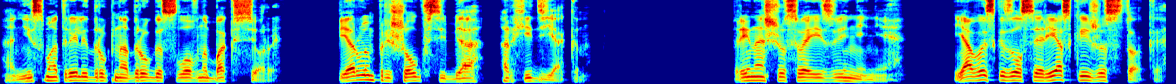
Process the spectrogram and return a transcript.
Они смотрели друг на друга, словно боксеры. Первым пришел в себя архидиакон. «Приношу свои извинения. Я высказался резко и жестоко.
